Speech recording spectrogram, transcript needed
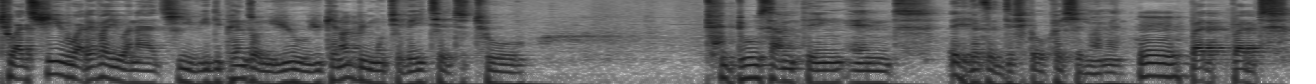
to achieve whatever you wanna achieve, it depends on you. You cannot be motivated to to do something and. Hey, that's a difficult question, my man. But but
